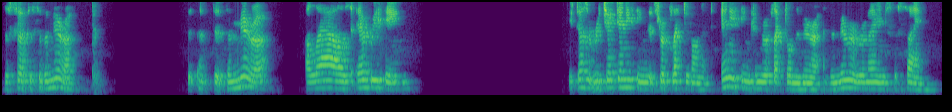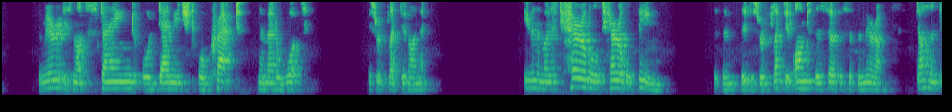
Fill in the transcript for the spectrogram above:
the surface of a mirror. The, the, the mirror allows everything. It doesn't reject anything that's reflected on it. Anything can reflect on the mirror, and the mirror remains the same. The mirror is not stained or damaged or cracked, no matter what is reflected on it. Even the most terrible, terrible thing that, the, that is reflected onto the surface of the mirror doesn't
